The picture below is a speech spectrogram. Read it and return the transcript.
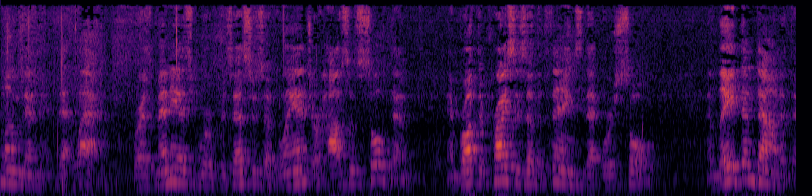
among them that lacked. For as many as were possessors of lands or houses sold them, and brought the prices of the things that were sold, and laid them down at the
